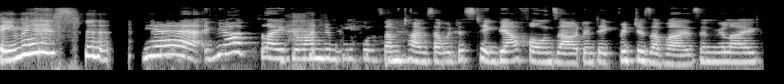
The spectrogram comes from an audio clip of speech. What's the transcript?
famous?" yeah, have like random people sometimes that would just take their phones out and take pictures of us, and we're like,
